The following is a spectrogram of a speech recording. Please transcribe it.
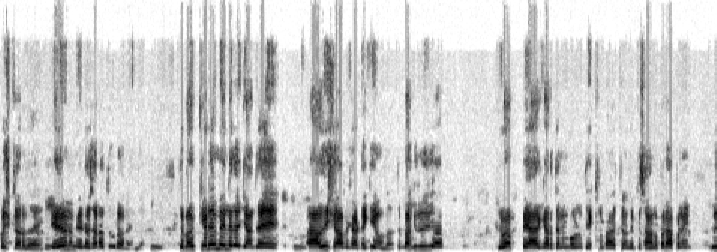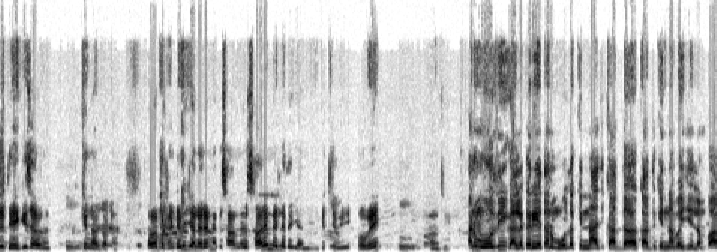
ਕੁਛ ਕਰਦਾ ਹੈ ਇਹਦੇ ਨਾਲ ਮੇਲਾ ਸਾਰਾ ਦੂਰਾ ਰਹਿੰਦਾ। ਤੇ ਬਾਕੀ ਕਿਹੜੇ ਮੇਲੇ ਤੇ ਜਾਂਦਾ ਇਹ? ਆਪਦੀ ਛਾਪ ਛੱਡ ਕੇ ਆਉਂਦਾ। ਤੇ ਬਾਕੀ ਤੁਸੀਂ ਜੋ ਆ ਪਿਆਰ ਕਰਦੇ ਨੇ ਮੋਲ ਨੂੰ ਦੇਖਣ ਵਾਸਤੇ ਆਉਂਦੇ ਕਿਸਾਨ ਭਰਾ ਆਪਣੇ, ਤੁਸੀਂ ਦੇਖ ਹੀ ਸਕਦੇ ਹੋ ਕਿੰਨਾ ਘੱਟ ਆਪਾਂ ਬਠਿੰਡੇ ਵੀ ਜਾਂਦੇ ਰਹਿੰਦੇ ਕਿਸਾਨ ਮੇਲੇ, ਸਾਰੇ ਮੇਲੇ ਤੇ ਜਾਂਦੇ ਕਿੱਥੇ ਵੀ ਹੋਵੇ। ਹਾਂਜੀ। ਅਨਮੋਲ ਦੀ ਗੱਲ ਕਰੀਏ ਤਾਂ ਅਨਮੋਲ ਦਾ ਕਿੰਨਾ ਅੱਜ ਕੱਦ ਕੱਦ ਕਿੰਨਾ ਬਾਈ ਜੀ, ਲੰਬਾ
